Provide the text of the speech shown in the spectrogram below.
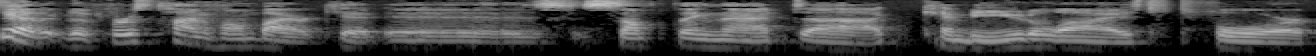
Yeah, the, first time homebuyer kit is something that uh, can be utilized for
